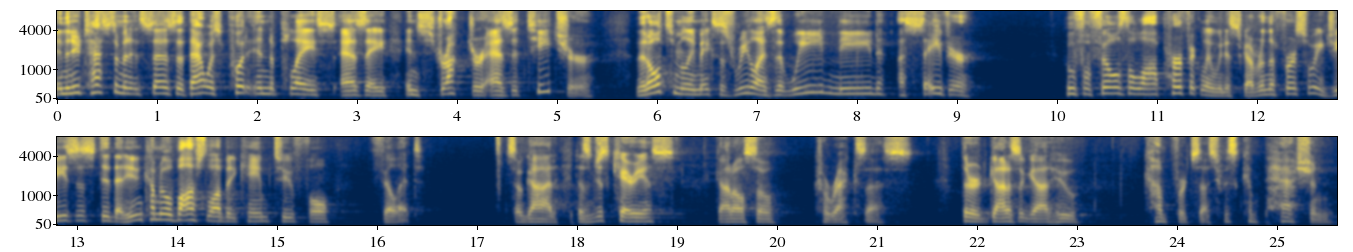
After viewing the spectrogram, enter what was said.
In the New Testament, it says that that was put into place as a instructor, as a teacher, that ultimately makes us realize that we need a Savior who fulfills the law perfectly. We discover in the first week, Jesus did that. He didn't come to abolish the law, but he came to fulfill it. So God doesn't just carry us, God also corrects us. Third, God is a God who comforts us, who has compassion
